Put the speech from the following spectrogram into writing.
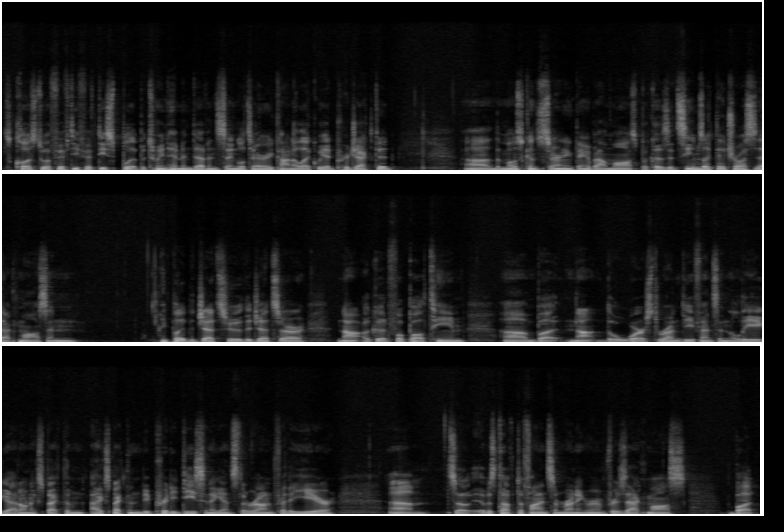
It's close to a 50 50 split between him and Devin Singletary, kind of like we had projected. Uh, the most concerning thing about Moss, because it seems like they trust Zach Moss, and he played the Jets, who the Jets are not a good football team, um, but not the worst run defense in the league. I don't expect them. I expect them to be pretty decent against the run for the year. Um, so it was tough to find some running room for Zach Moss, but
